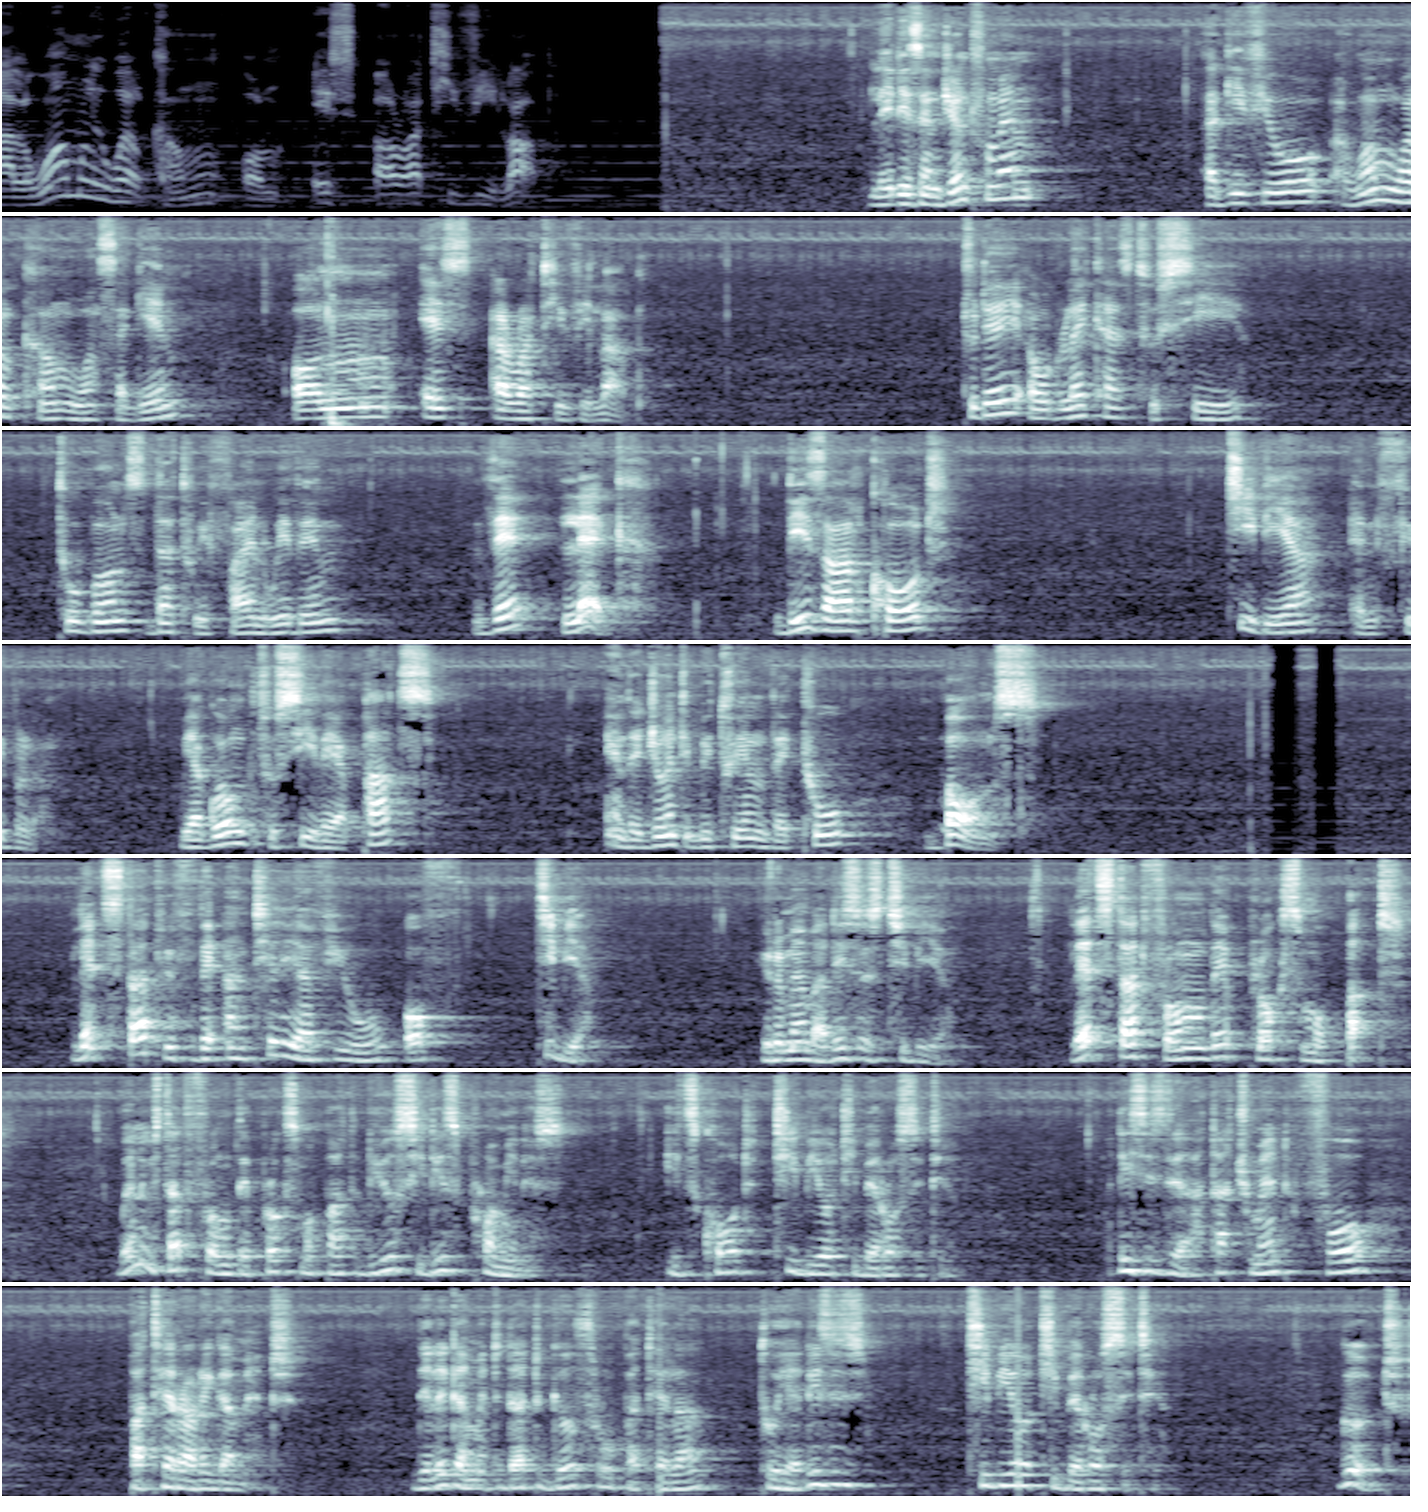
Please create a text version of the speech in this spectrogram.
I'll warmly welcome on SRTV Lab. Ladies and gentlemen, I give you a warm welcome once again on SRTV Lab. Today, I would like us to see two bones that we find within the leg. These are called tibia and fibula. We are going to see their parts and the joint between the two bones. Let's start with the anterior view of tibia. You remember this is tibia. Let's start from the proximal part. When we start from the proximal part, do you see this prominence? It's called tibial tuberosity. This is the attachment for patella ligament. The ligament that go through patella to here. This is tibial tuberosity. Good.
